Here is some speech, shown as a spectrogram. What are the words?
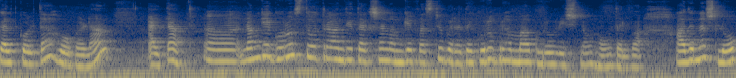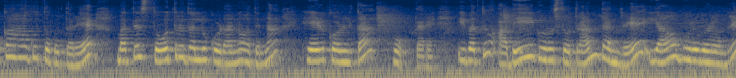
ಕಲ್ತ್ಕೊಳ್ತಾ ಹೋಗೋಣ. ಆಯಿತಾ? ನಮಗೆ ಗುರು ಸ್ತೋತ್ರ ಅಂದಿದ ತಕ್ಷಣ ನಮಗೆ ಫಸ್ಟು ಬರೋದೆ ಗುರು ಬ್ರಹ್ಮ, ಗುರು ವಿಷ್ಣು ಹೌದಲ್ವಾ? ಅದನ್ನು ಶ್ಲೋಕ ಹಾಗೂ ತಗೋತಾರೆ, ಮತ್ತು ಸ್ತೋತ್ರದಲ್ಲೂ ಕೂಡ ಅದನ್ನು ಹೇಳ್ಕೊಳ್ತಾ ಹೋಗ್ತಾರೆ. ಇವತ್ತು ಅದೇ ಗುರು ಸ್ತೋತ್ರ ಅಂತಂದರೆ ಯಾವ ಗುರುಗಳು ಅಂದರೆ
